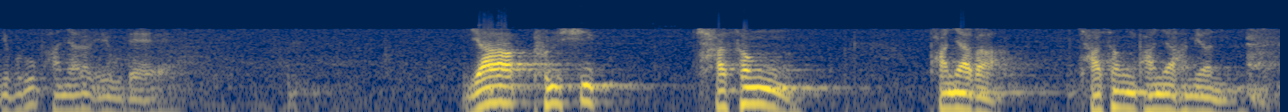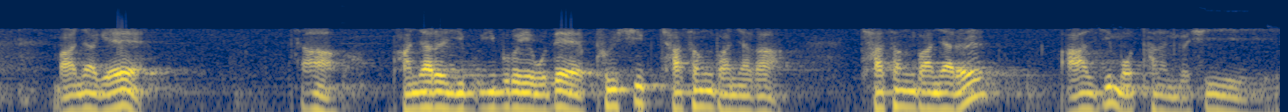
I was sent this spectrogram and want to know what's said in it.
입으로 반야를 애우되. 야 불식 자성 반야가 자성 반야하면 만약에 아 반야를 입, 입으로 외우되 불식 자성 반야가 자성 반야를 알지 못하는 것이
